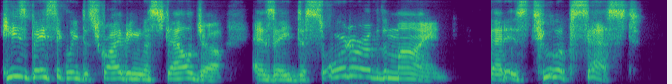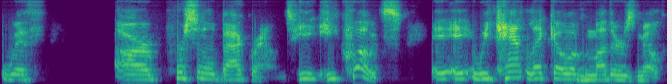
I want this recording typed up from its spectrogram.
He's basically describing nostalgia as a disorder of the mind that is too obsessed with our personal backgrounds. He he quotes, "We can't let go of mother's milk.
